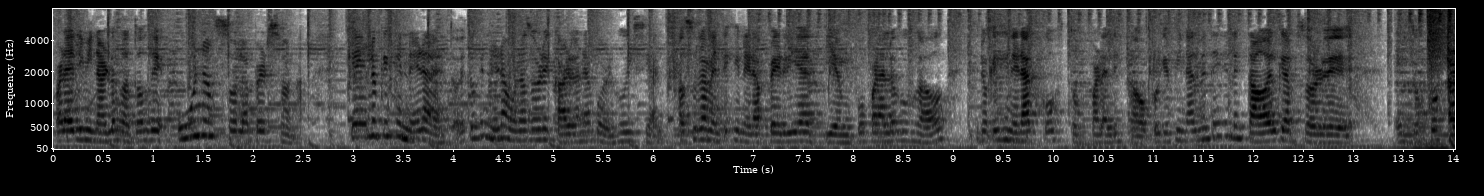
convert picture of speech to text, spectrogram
para eliminar los datos de una sola persona. ¿Qué es lo que genera esto? Esto genera una sobrecarga en el Poder Judicial. No solamente genera pérdida de tiempo para los juzgados, sino que genera costos para el Estado, porque finalmente es el Estado el que absorbe estos costos.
